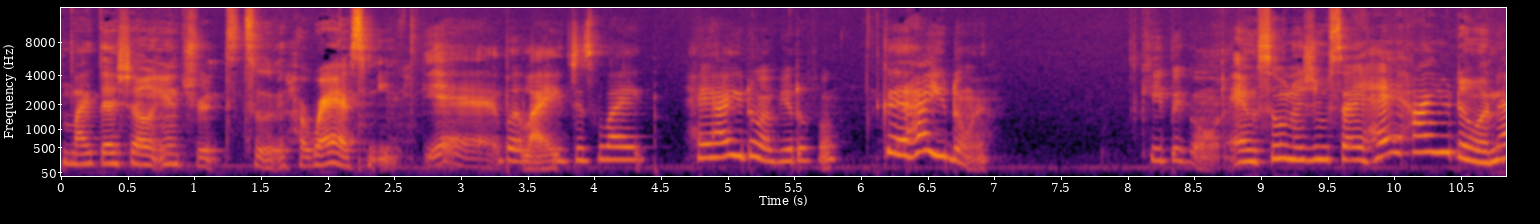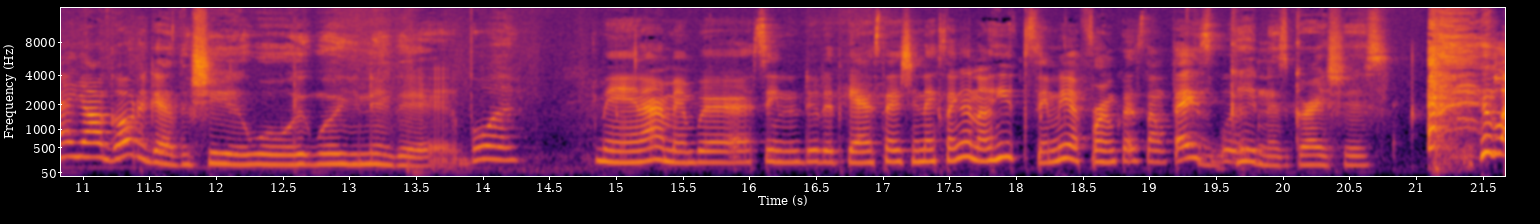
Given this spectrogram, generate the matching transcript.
Like that's your entrance to harass me. Yeah, but like just like hey how you doing beautiful? Good. How you doing? Keep it going. And as soon as you say, "Hey, how you doing?" Now y'all go together. Shit, boy, where you nigga at, boy? Man, I remember seeing seen him do the gas station. Next thing I know, he sent me a friend request on Facebook. Goodness gracious! like,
